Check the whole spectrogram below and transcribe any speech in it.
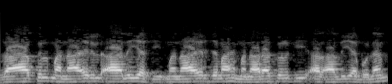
ذات المنائر العالیتی، منائر جمع ہے منارتن کی، العالیہ بلند۔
